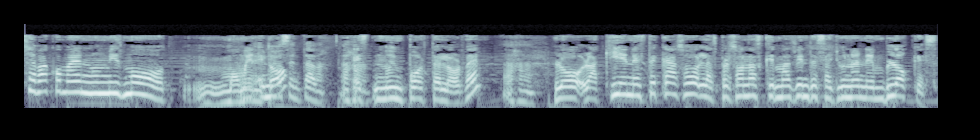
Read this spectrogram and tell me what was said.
se va a comer en un mismo momento, En una sentada. Es- no importa el orden. Ajá. Lo- aquí en este caso, las personas que más bien desayunan en bloques,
